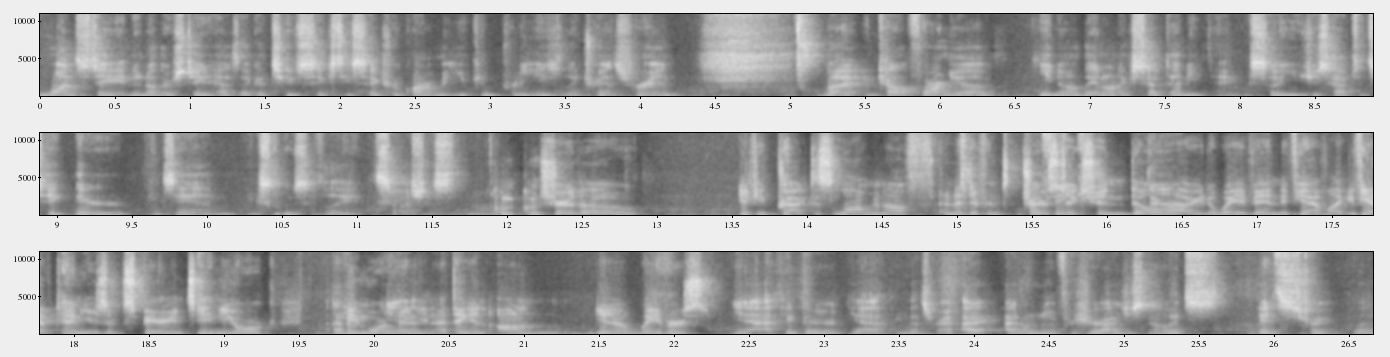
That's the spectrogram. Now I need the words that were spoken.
one state and another state has like a 266 requirement you can pretty easily transfer in but in California, you know, they don't accept anything. So you just have to take their exam exclusively. So it's just I'm, I'm sure though, if you practice long enough in a different jurisdiction, they'll allow you to waive in if you have like if you have 10 years of experience in New York. Be more yeah. lenient, I think, on you know waivers. yeah, I think they're yeah, I think that's right. I, I don't know for sure. I just know it's it's strict, but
